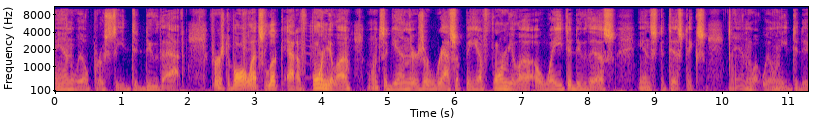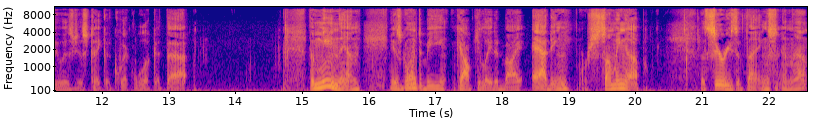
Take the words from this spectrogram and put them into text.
and we'll proceed to do that. First of all, let's look at a formula. Once again, there's a recipe, a formula, a way to do this in statistics. And what we'll need to do is just take a quick look at that. The mean then is going to be calculated by adding or summing up a series of things, and that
